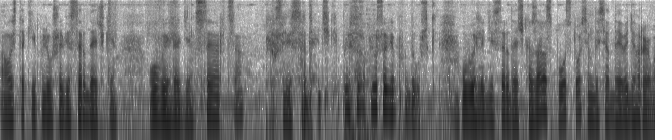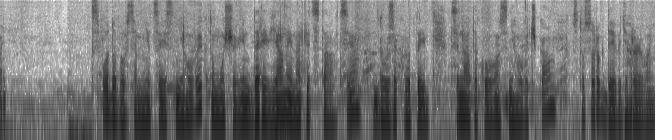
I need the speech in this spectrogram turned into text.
А ось такі плюшеві сердечки у вигляді серця. Плюшеві сердечки, плюш- плюшеві подушки у вигляді сердечка. Зараз по 179 гривень. Сподобався мені цей сніговик, тому що він дерев'яний на підставці. Дуже крутий. Ціна такого сніговичка 149 гривень.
